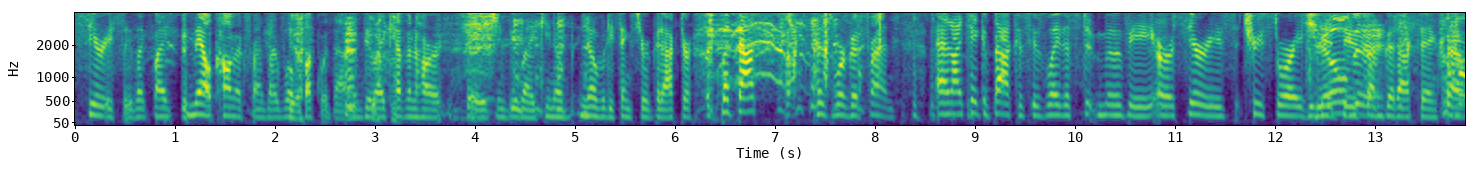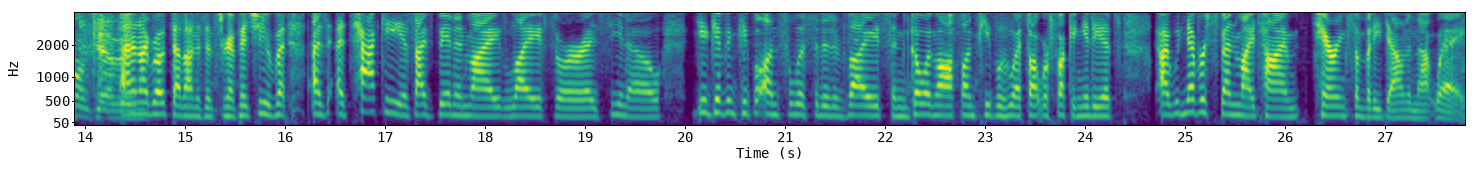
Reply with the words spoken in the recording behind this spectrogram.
Seriously, like my male comic friends, I will fuck with them and be like Kevin Hart's page and be like, you know, nobody thinks you're a good actor. But that's because we're good friends. And I take it back because his latest movie or series, True Story, he Killed did do some good acting. Come so, on, Kevin. And I wrote that on his Instagram page too. But as attacky as I've been in my life, or as you know, giving people unsolicited advice and going off on people who I thought were fucking idiots, I would never spend my time tearing somebody down in that way.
